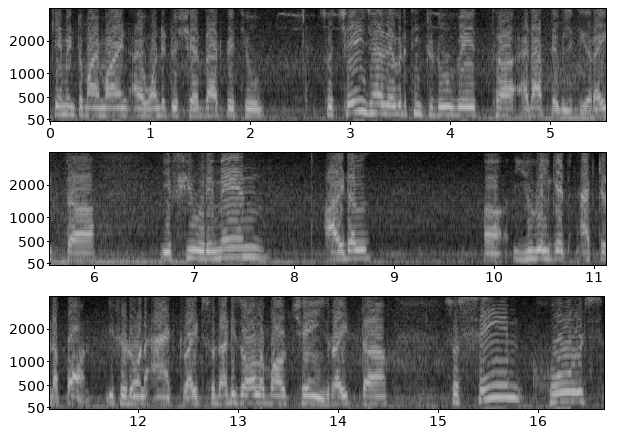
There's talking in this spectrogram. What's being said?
came into my mind. I wanted to share that with you. So change has everything to do with adaptability right? If you remain idle uh, you will get acted upon if you don't act right? So that is all about change right? Uh, so same holds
